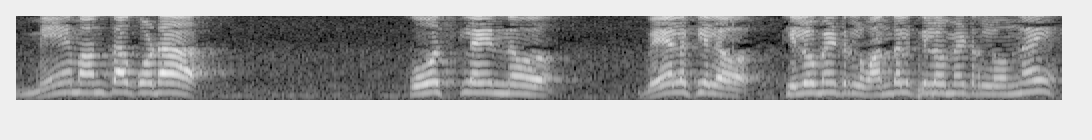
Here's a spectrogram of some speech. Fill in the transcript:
మేమంతా కూడా కోస్ట్ లైన్ వేల కిలో కిలోమీటర్లు వందల కిలోమీటర్లు ఉన్నాయి.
